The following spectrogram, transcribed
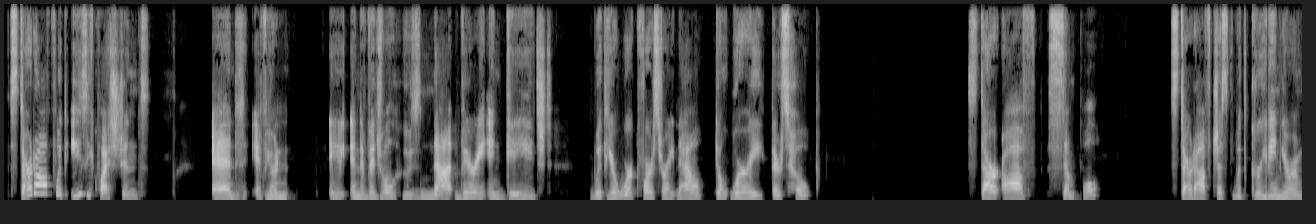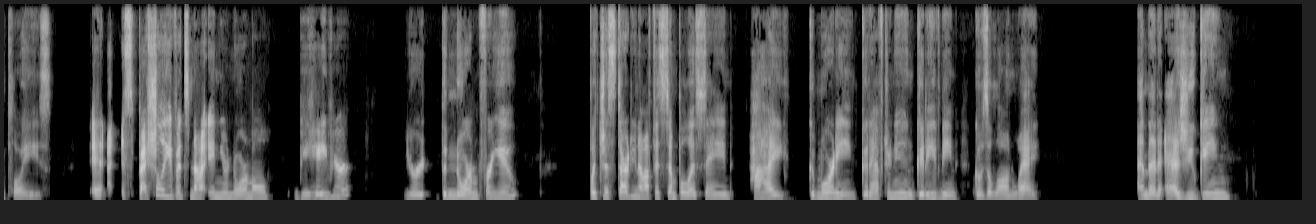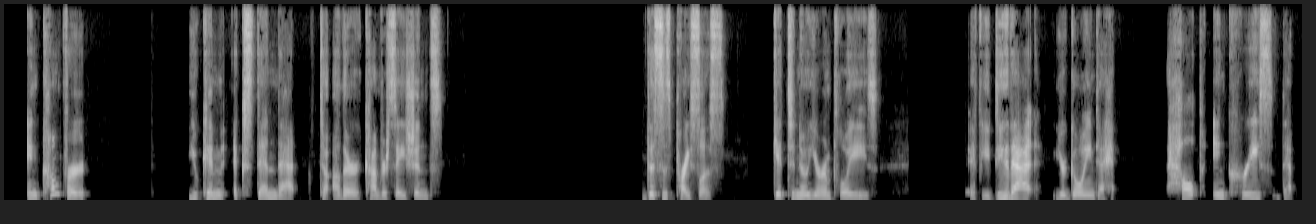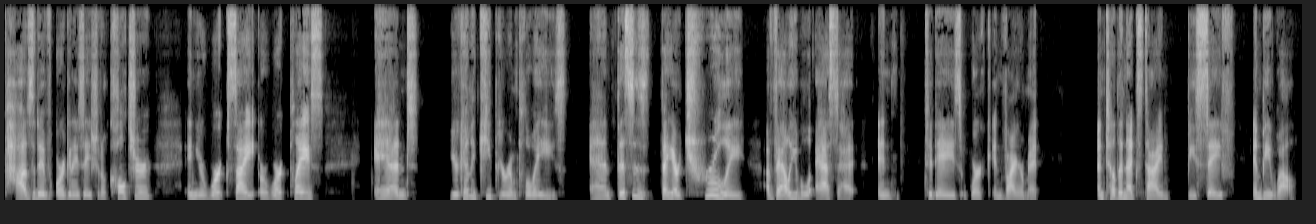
start off with easy questions. And if you're a individual who's not very engaged with your workforce right now, don't worry, there's hope. Start off simple. Start off just with greeting your employees. And uh, especially if it's not in your normal behavior, your the norm for you, but just starting off as simple as saying, Hi, good morning, good afternoon, good evening goes a long way. And then as you gain in comfort, you can extend that to other conversations. This is priceless. Get to know your employees. If you do that, you're going to help increase that positive organizational culture in your work site or workplace and you're going to keep your employees. And this is they are truly a valuable asset in today's work environment. Until the next time be safe and be well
